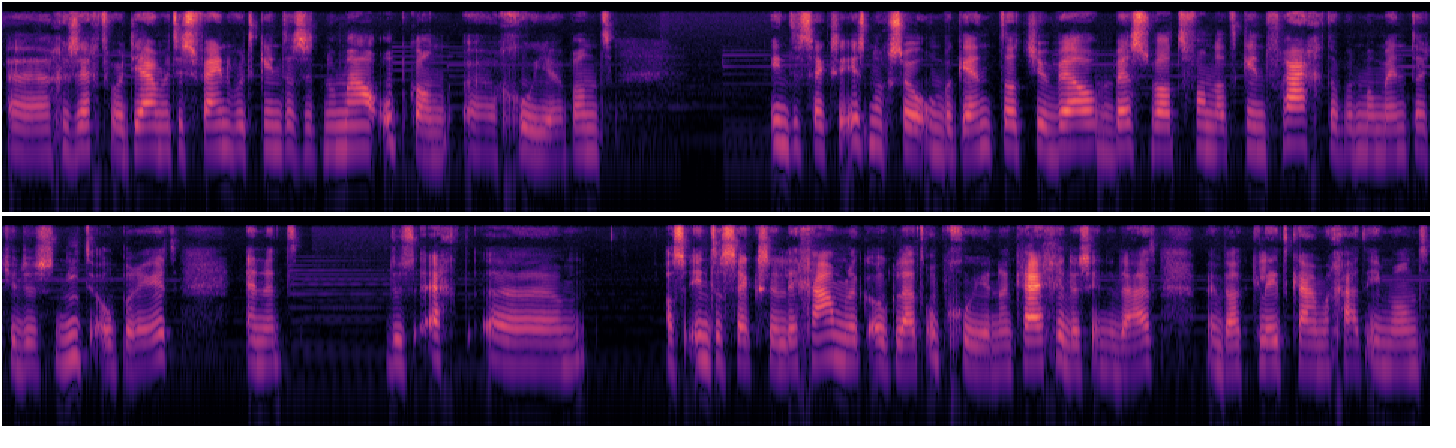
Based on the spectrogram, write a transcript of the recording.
eh, gezegd wordt, ja, maar het is fijn voor het kind als het normaal op kan eh, groeien. Want intersexe is nog zo onbekend dat je wel best wat van dat kind vraagt op het moment dat je dus niet opereert. En het dus echt ehm, als intersexe lichamelijk ook laat opgroeien. Dan krijg je dus inderdaad, bij welke kleedkamer gaat iemand,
